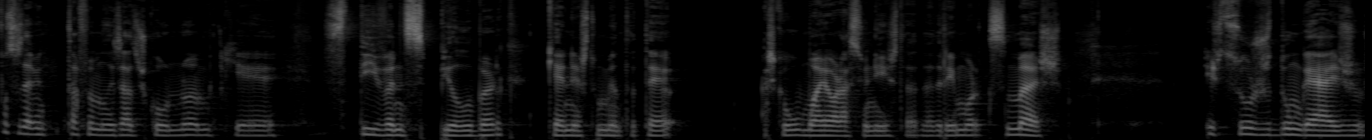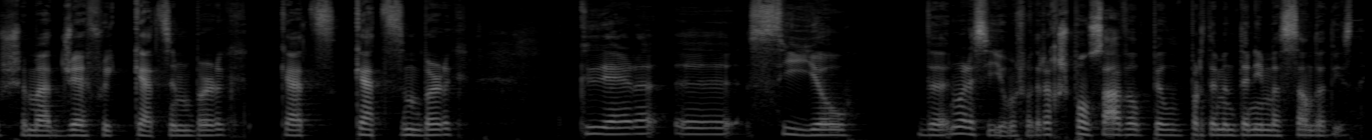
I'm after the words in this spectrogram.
Vocês devem estar familiarizados com o nome que é Steven Spielberg, que é neste momento até acho que é o maior acionista da DreamWorks, mas isto surge de um gajo chamado Jeffrey Katzenberg, Katz, Katzenberg que era uh, CEO, de, não era CEO, mas era responsável pelo departamento de animação da Disney,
